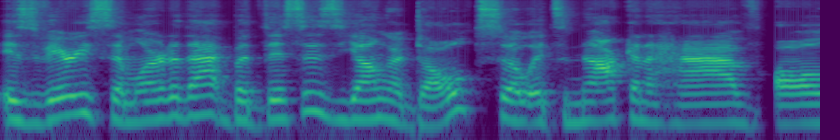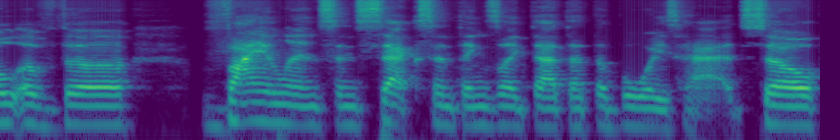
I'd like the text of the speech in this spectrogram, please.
is very similar to that, but this is young adult, so it's not going to have all of the violence and sex and things like that that the boys had. So,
